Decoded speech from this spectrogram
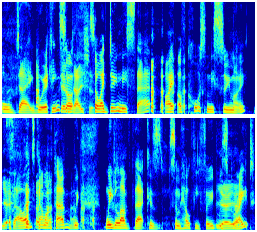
all day working. so, so I do miss that. I of course miss sumo Yeah. salads. Come on, Pab. We we loved that because some healthy food was Yeah, yeah. great.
